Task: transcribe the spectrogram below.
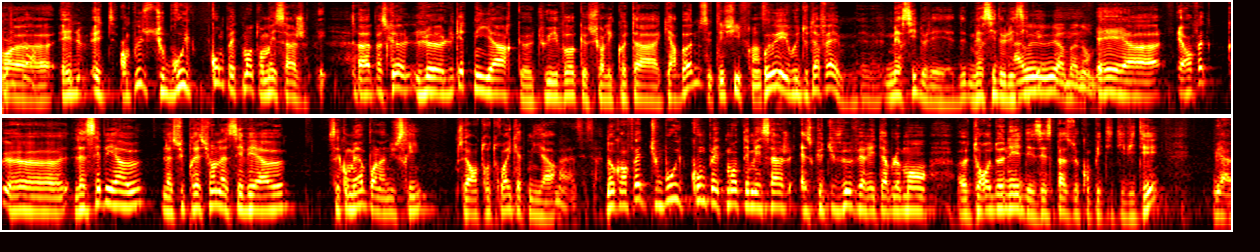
euh, et, et en plus, tu brouilles complètement ton message. Euh, parce que le, le 4 milliards que tu évoques sur les quotas carbone, C'est tes chiffres. Hein, oui, oui, oui, tout à fait. Merci de les, de- merci de les Ah citer. oui, oui, ah bah non. Et, euh, et en fait, la CVAE, la suppression de la CVAE, c'est combien pour l'industrie? C'est entre 3 et 4 milliards. Voilà, c'est ça. Donc en fait, tu brouilles complètement tes messages. Est-ce que tu veux véritablement euh, te redonner des espaces de compétitivité? Bien,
